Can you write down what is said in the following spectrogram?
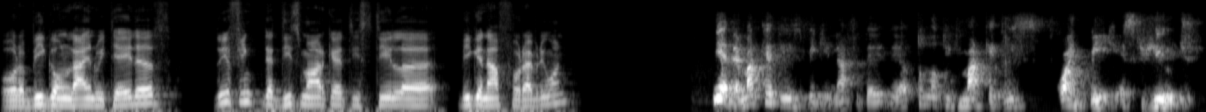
or big online retailers. Do you think that this market is still uh, big enough for everyone? Yeah, the market is big enough. The, the automotive market is quite big. It's huge.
